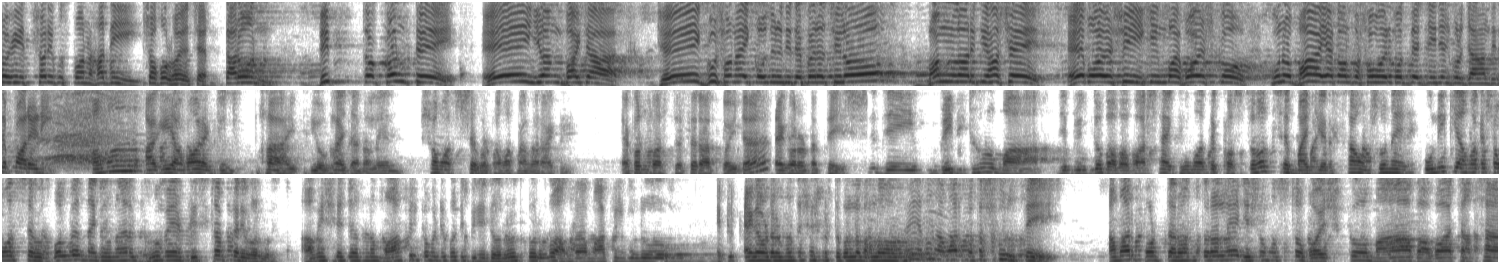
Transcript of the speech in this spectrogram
শহীদ শরীফ উসমান হাদি সফল হয়েছেন। কারণ দীপ্ত কণ্ঠে এই ইয়ং বয়টা যে ঘোষণায় কদিনে দিতে পেরেছিল, বাংলার ইতিহাসে এ বয়সী কিংবা বয়স্ক কোনো ভাই এত অল্প সময়ের মধ্যে জিনিসগুলো জানান দিতে পারেনি। আমার আগে আমার একজন ভাই, প্রিয় ভাই জানালেন সমাজ সেবক আমার নামার আগে। এখন বাঁচতেছে রাত কয়টা? এগারোটা তেইশ। যে বৃদ্ধ মা, যে বৃদ্ধ বাবা বাসায় ঘুমাতে কষ্ট হচ্ছে, মাইকের সাউন্ড শুনে, উনি কি আমাকে সমস্যা বলবেন নাকি ওনার ঘুমের ডিস্টার্বকারী বলবেন? আমি সেজন্য মাহফিল কমিটির প্রতি বিনীত অনুরোধ করব, আমরা মাহফিলগুলো একটু এগারোটার মধ্যে শেষ করতে পারলে ভালো হবে। এবং আমার কথা শুরুতে আমার পর্দার অন্তরালে যে সমস্ত বয়স্ক মা, বাবা, চাচা,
